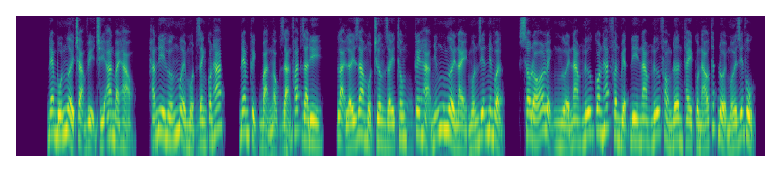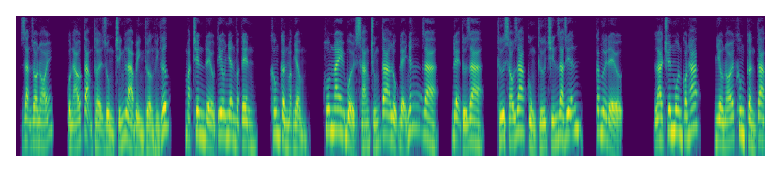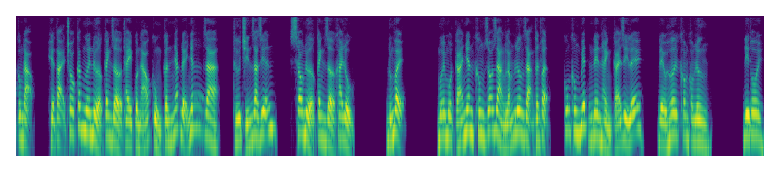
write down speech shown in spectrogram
Đem bốn người chạm vị trí an bài hảo, hắn đi hướng 11 danh con hát, đem kịch bản ngọc giản phát ra đi, lại lấy ra một trương giấy thông kê hạ những người này muốn diễn nhân vật, sau đó lệnh người nam nữ con hát phân biệt đi nam nữ phòng đơn thay quần áo thất đổi mới diễn phục, dặn do nói, quần áo tạm thời dùng chính là bình thường hình thức, mặt trên đều tiêu nhân vật tên, không cần mặc nhầm. Hôm nay buổi sáng chúng ta lục đệ nhất ra, đệ tứ ra, thứ sáu ra cùng thứ chín ra diễn, các ngươi đều là chuyên môn con hát, nhiều nói không cần ta công đạo, hiện tại cho các ngươi nửa canh giờ thay quần áo cùng cân nhắc đệ nhất ra, thứ chín ra diễn, sau nửa canh giờ khai lục. Đúng vậy. 11 cá nhân không rõ ràng lắm lương dạng thân phận, cũng không biết nên hành cái gì lễ, đều hơi không không lưng. Đi thôi.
